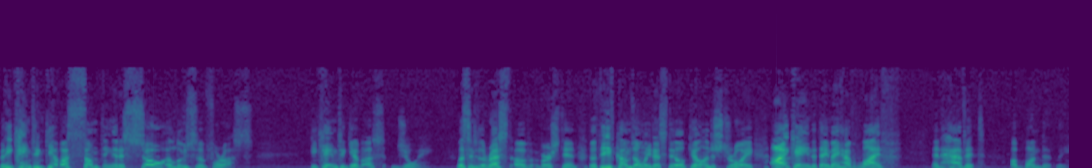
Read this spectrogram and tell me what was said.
but he came to give us something that is so elusive for us. He came to give us joy. Listen to the rest of verse 10. The thief comes only to steal, kill, and destroy. I came that they may have life and have it abundantly.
